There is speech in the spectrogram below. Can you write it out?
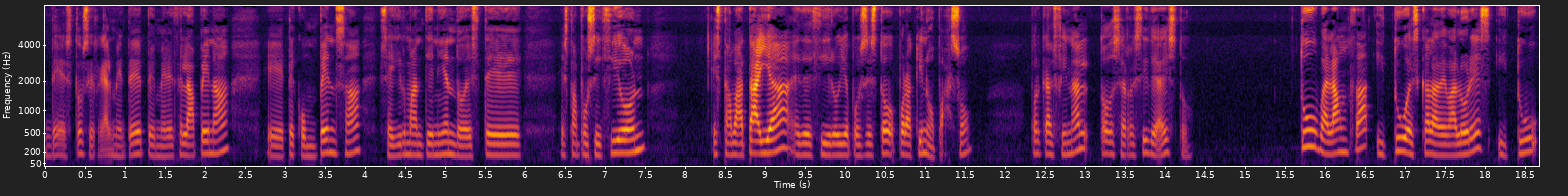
de esto, si realmente te merece la pena, eh, te compensa seguir manteniendo este, esta posición, esta batalla, es decir, oye, pues esto por aquí no paso, porque al final todo se reside a esto. Tu balanza y tu escala de valores y tu,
